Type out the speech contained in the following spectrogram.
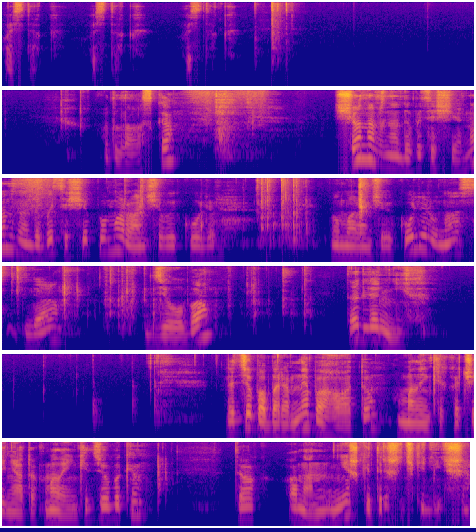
Ось так. Ось так. Ось так. Будь ласка. Що нам знадобиться ще? Нам знадобиться ще помаранчевий колір. Помаранчевий колір у нас для дзьоба та для ніг. Для дзьоба беремо небагато, у маленьких каченяток маленькі дзьобики. Так, а на ніжки трішечки більше.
